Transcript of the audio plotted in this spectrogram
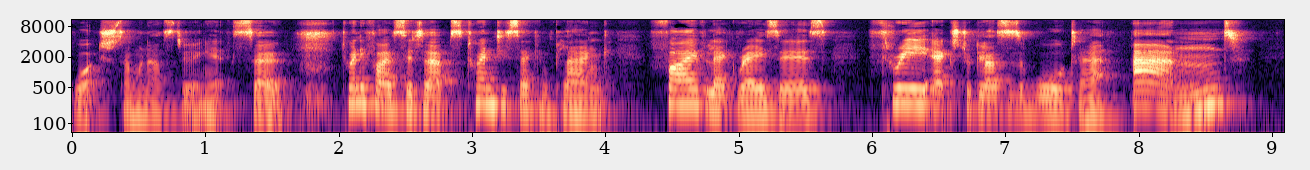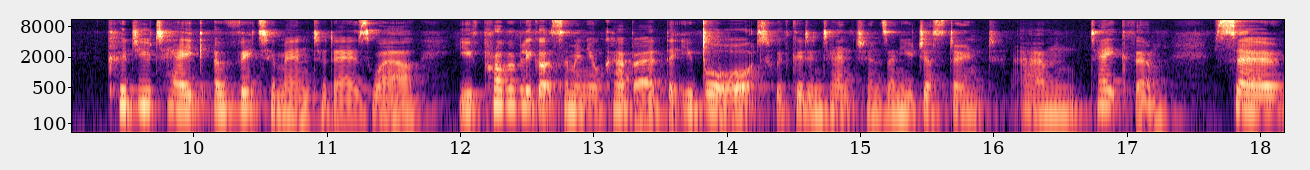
watch someone else doing it. So 25 sit ups, 20 second plank, five leg raises three extra glasses of water, and could you take a vitamin today as well? You've probably got some in your cupboard that you bought with good intentions and you just don't um, take them. So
